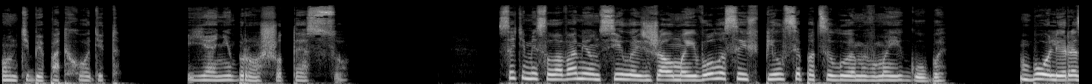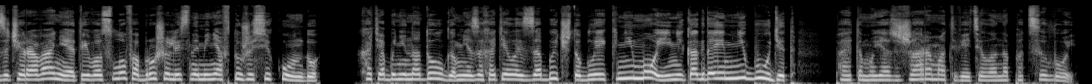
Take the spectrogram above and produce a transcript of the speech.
Он тебе подходит». Я не брошу Тессу. С этими словами он силой сжал мои волосы и впился поцелуем в мои губы. Боль и разочарование от его слов обрушились на меня в ту же секунду. Хотя бы ненадолго мне захотелось забыть, что Блейк не мой и никогда им не будет, поэтому я с жаром ответила на поцелуй.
